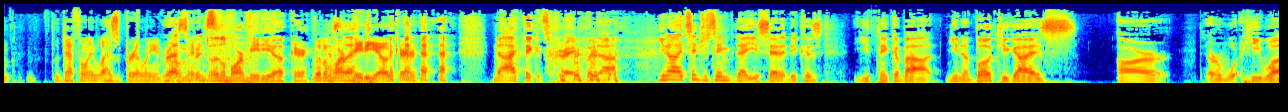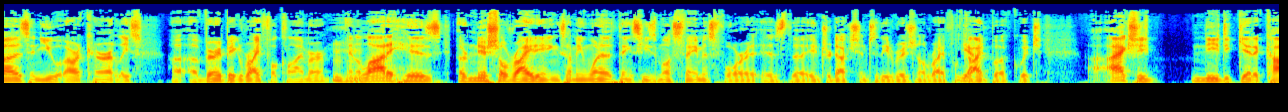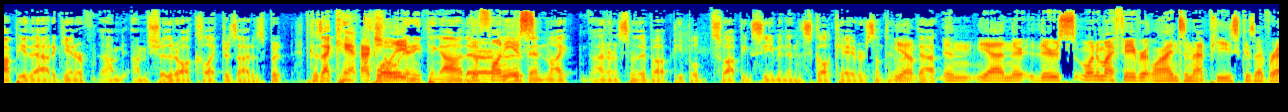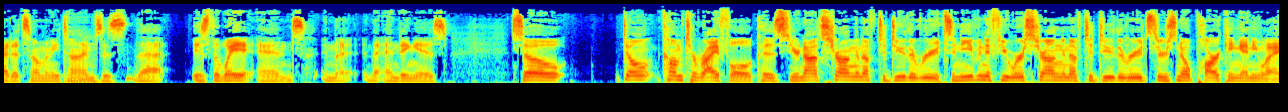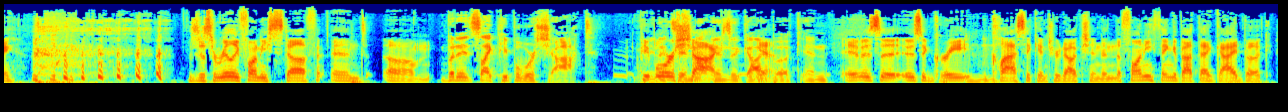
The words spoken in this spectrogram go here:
definitely less brilliant Rest, a little more mediocre. a little more like- mediocre. No, I think it's great, but uh, you know, it's interesting that you say that because you think about, you know, both you guys are, or he was, and you are currently a, a very big rifle climber, Mm-hmm. and a lot of his initial writings. I mean, one of the things he's most famous for is the introduction to the original rifle Yeah. guidebook, which I actually need to get a copy of that again or I'm, I'm sure they're all collector's items but because i can't Actually, quote anything out of the there other funniest- than like i don't know something about people swapping semen in the skull cave or something yeah like that and yeah and there there's one of my favorite lines in that piece because i've read it so many times is that is the way it ends and the the ending is so don't come to rifle because you're not strong enough to do the routes and even if you were strong enough to do the routes there's no parking anyway it's just really funny stuff and um But it's like people were shocked. People mean, were in the- shocked in the Yeah. guidebook, and It was a it was a great Mm-hmm. classic introduction, and the funny thing about that guidebook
